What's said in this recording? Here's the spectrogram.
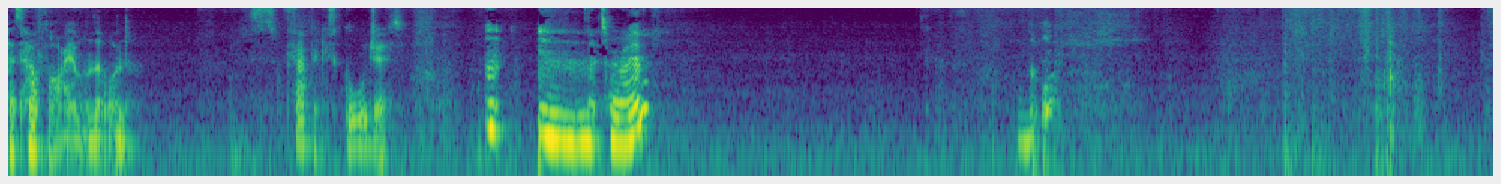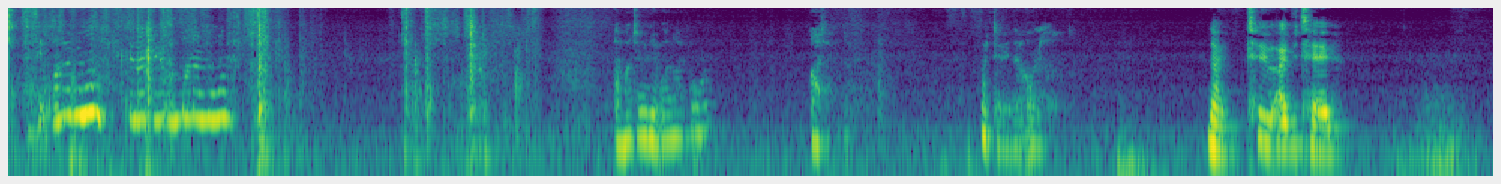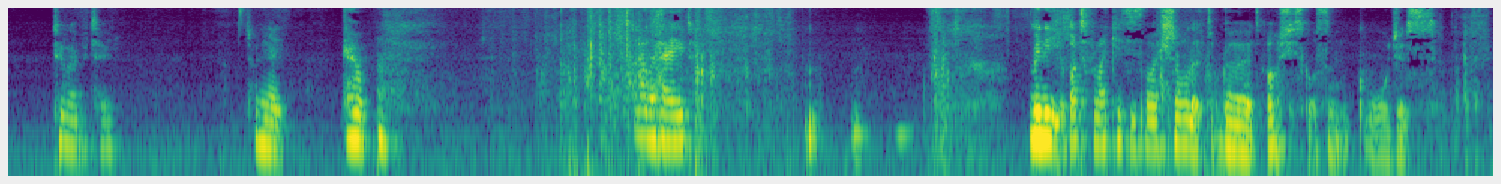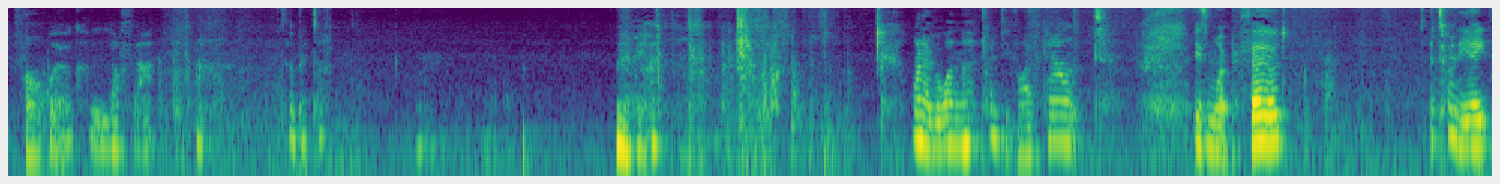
that's how far I am on that one This fabric is gorgeous. That's where I am. On that one. Is it one over one? Did I do it on one over one? Am I doing it one over one? I don't know. We're doing that one. No, two over two. Two over two. It's 28 count. Another HAED. Mini Butterfly Kisses by Charlotte Bird. Oh, she's got some gorgeous artwork. Love that. Is that better? There we go. One over one, 25 count is my preferred. A 28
